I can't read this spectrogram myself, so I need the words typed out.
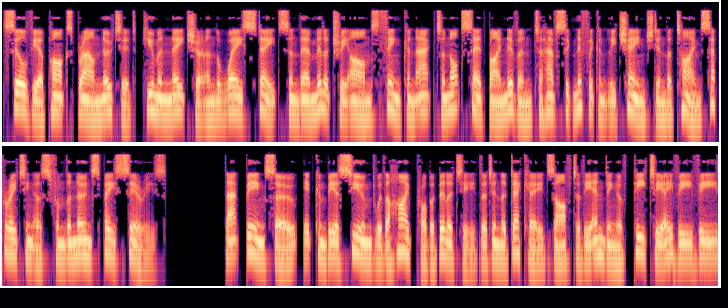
Sylvia Parks Brown noted, Human nature and the way states and their military arms think and act are not said by Niven to have significantly changed in the time separating us from the known space series. That being so, it can be assumed with a high probability that in the decades after the ending of PTAVVs,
